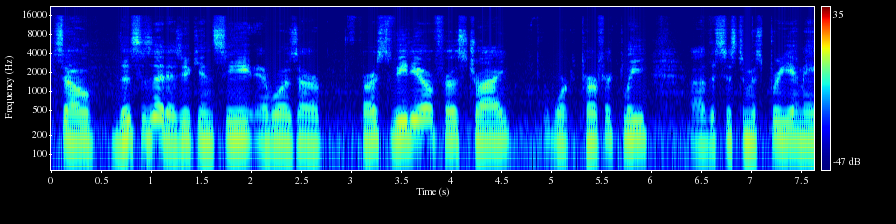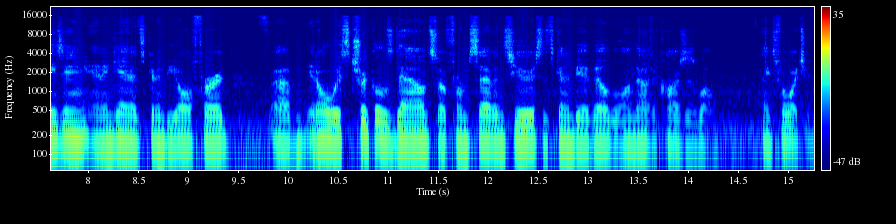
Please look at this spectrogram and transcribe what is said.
So this is it. As you can see, it was our first video, first try, worked perfectly. Uh, the system is pretty amazing and again it's going to be offered um, it always trickles down so from 7 series it's going to be available on the other cars as well. Thanks for watching.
